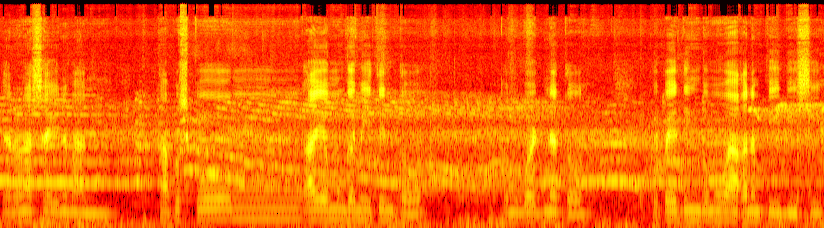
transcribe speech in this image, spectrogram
Pero nasa iyo naman. Tapos kung ayaw mong gamitin to, itong board na to, pwedeng gumawa ka ng PVC.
